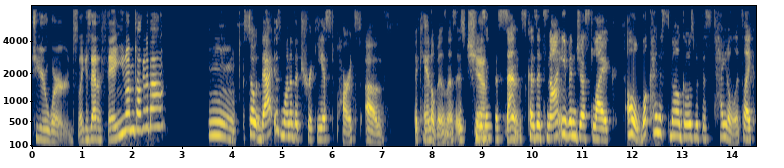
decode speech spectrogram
to your words? Like, is that a thing? You know what I'm talking about? Mm, so that is one of the trickiest parts of the candle business is choosing yeah. the scents because it's not even just like oh what kind of smell goes with this title it's like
